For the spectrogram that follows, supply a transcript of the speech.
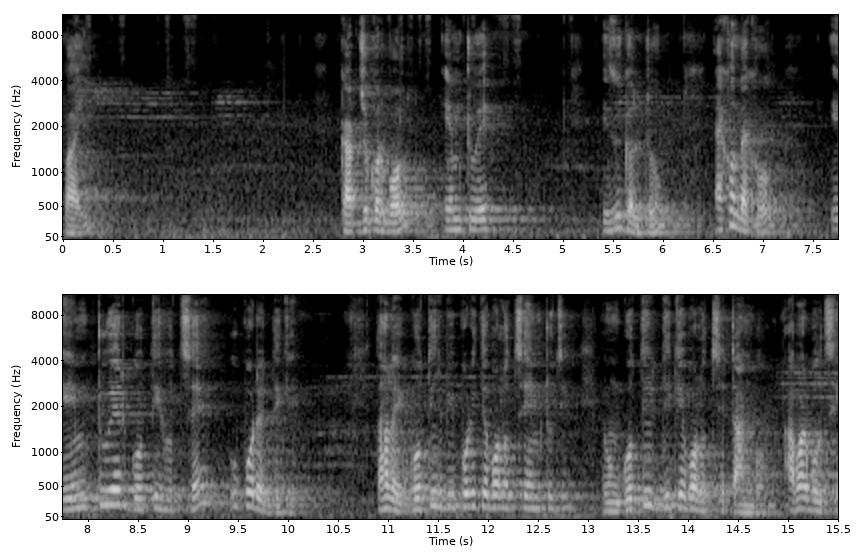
পাই কার্যকর বল M two A. Equal to, এখন দেখো এম টু এর গতি হচ্ছে উপরের দিকে। তাহলে গতির বিপরীতে বল হচ্ছে এম টু জি এবং গতির দিকে বল হচ্ছে টান বল আবার বলছি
